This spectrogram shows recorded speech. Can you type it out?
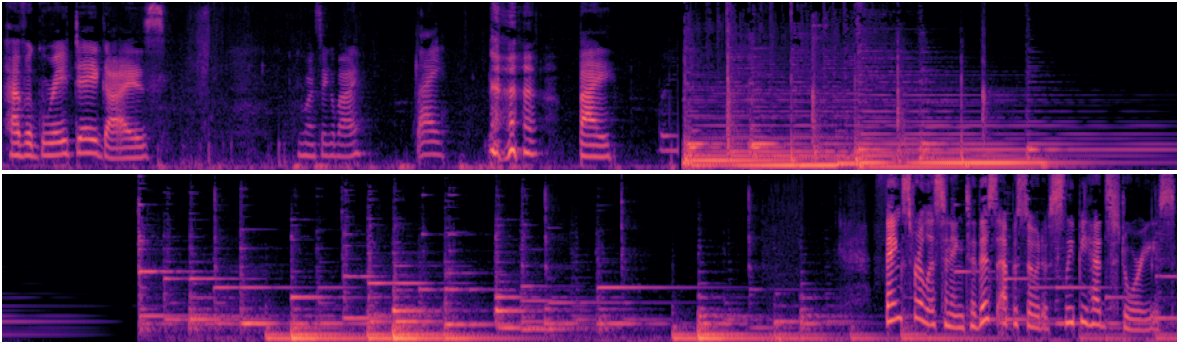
Have a great day, guys. You want to say goodbye? Bye. Bye. Thanks for listening to this episode of Sleepyhead Stories.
